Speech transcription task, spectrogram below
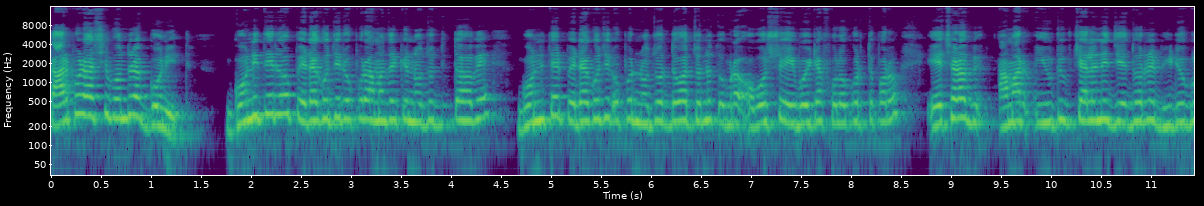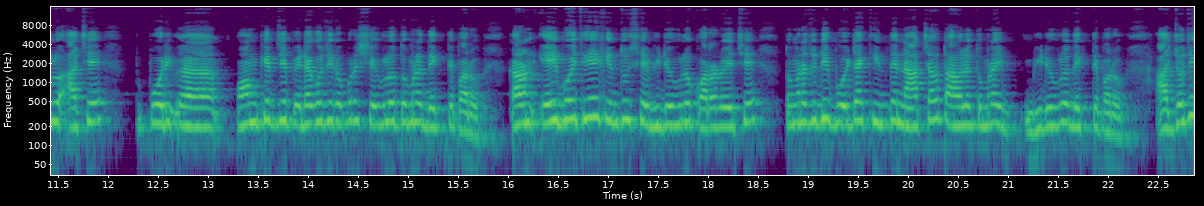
তারপর আসি বন্ধুরা গণিত। গণিতেরও পেডাগজির ওপর আমাদেরকে নজর দিতে হবে। গণিতের পেডাগজির ওপর নজর দেওয়ার জন্য তোমরা অবশ্যই এই বইটা ফলো করতে পারো। এছাড়াও আমার ইউটিউব চ্যানেলে যে ধরনের ভিডিওগুলো আছে, পরি অঙ্কের যে পেডাগজির ওপরে সেগুলো তোমরা দেখতে পারো। কারণ এই বই থেকে কিন্তু সে ভিডিওগুলো করা রয়েছে। তোমরা যদি বইটা কিনতে না চাও, তাহলে তোমরা এই ভিডিওগুলো দেখতে পারো। আর যদি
